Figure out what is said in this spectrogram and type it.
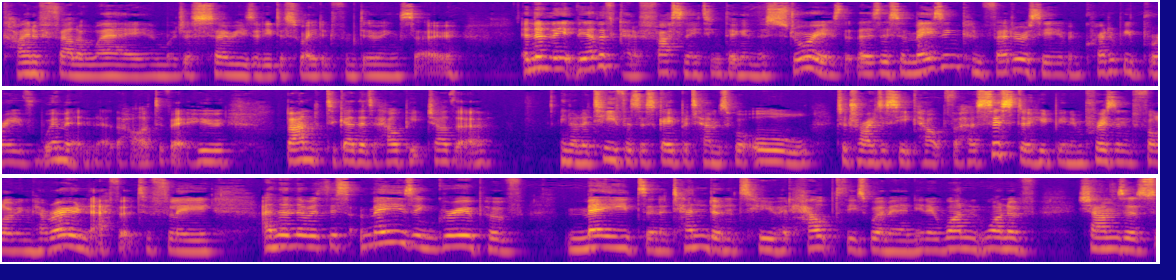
kind of fell away and were just so easily dissuaded from doing so. And then the, the other kind of fascinating thing in this story is that there's this amazing confederacy of incredibly brave women at the heart of it who banded together to help each other. You know, Latifa's escape attempts were all to try to seek help for her sister, who'd been imprisoned following her own effort to flee. And then there was this amazing group of maids and attendants who had helped these women. You know, one one of Shamsa's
